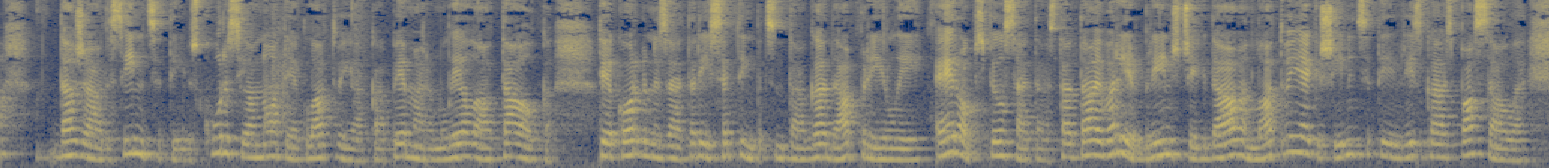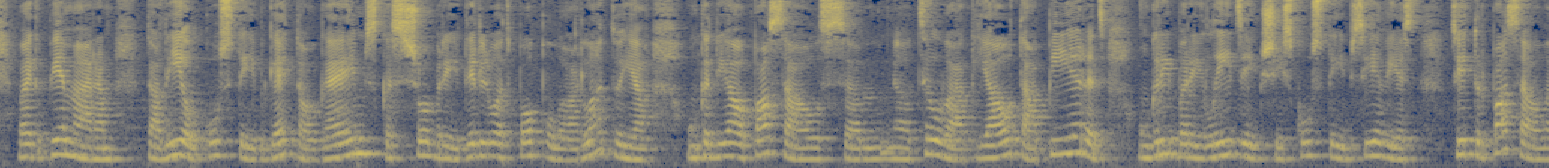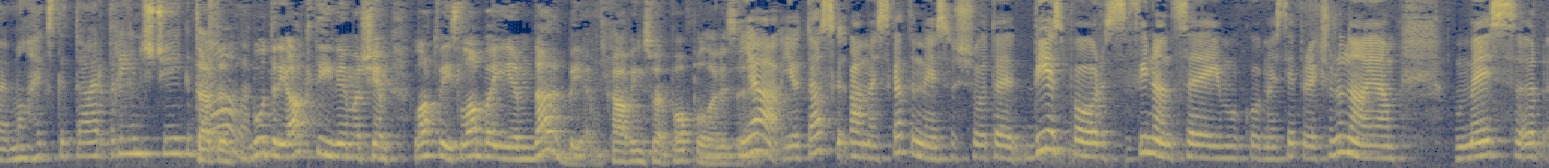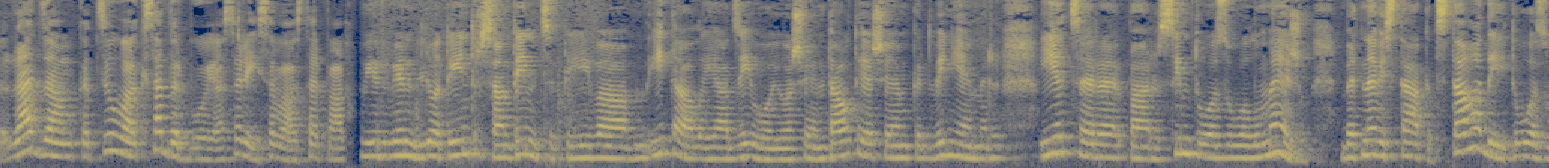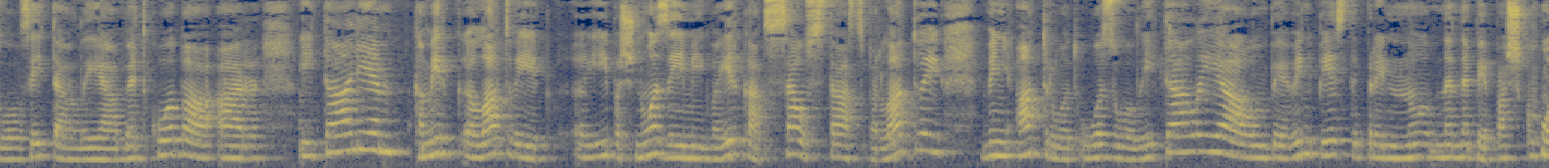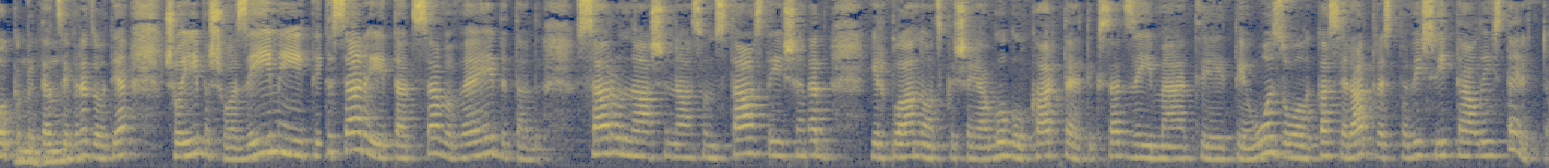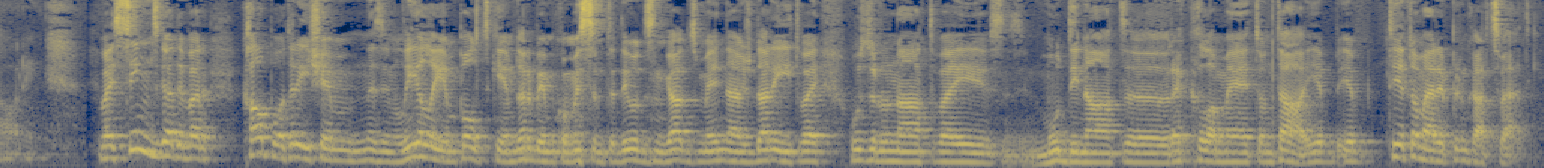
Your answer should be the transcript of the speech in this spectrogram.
dažādas iniciatīvas, kuras jau notiek Latvijā, kā piemēram Lielā talka, tiek organizēta arī 17. gada aprīlī Eiropas pilsētās. Tā, tā jau arī ir brīnišķīga dāvana Latvijai, ka šī iniciatīva ir izgājusi pasaulē. Vai ka, piemēram, tāda ielu kustība Geto Games, kas šobrīd ir ļoti populāra Latvijā, un kad jau pasaules um, cilvēki jautā pieredzi un grib arī līdzīgi šīs kustības ieviest citur pasaulē, man liekas, ka tā ir brīnišķīga. Tātad būt arī aktīviem ar šiem Latvijas labajiem darbiem, kā viņus var popularizēt. Jā, jo tas, kā mēs skatāmies uz šo diasporas finansējumu, ko mēs iepriekš runājām, Mēs redzam, ka cilvēki sadarbojas arī savā starpā. Ir viena ļoti interesanta iniciatīva Itālijā dzīvojošiem tautiešiem, kad viņiem ir iecerē par simtozolu mežu, bet nevis tā, ka stādīt ozols Itālijā, bet kopā ar itāļiem, kam ir Latvija īpaši nozīmīga, vai ir kāds savs stāsts par Latviju, viņi atrod ozoli Itālijā un pie viņa piestiprina, nu, ne, ne pie paša koka, bet mm -hmm. acīm redzot, ja, šo īpašo zīmīti. Tas arī ir tāds sava veida tāda sarunāšanās un stāstīšana. Tad ir plānots, ka šajā Google kartē tiks atzīmēti tie ozoli, kas ir atrasti pa visu Itālijas teritoriju. Vai simts gadi var kalpot arī šiem nezinu, lielajiem politiskiem darbiem, ko mēs esam 20 gadus mēģinājuši darīt, vai uzrunāt, vai nezinu, mudināt, eh, reklamēt un tā? Ja, ja tie tomēr ir pirmkārt svētki.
